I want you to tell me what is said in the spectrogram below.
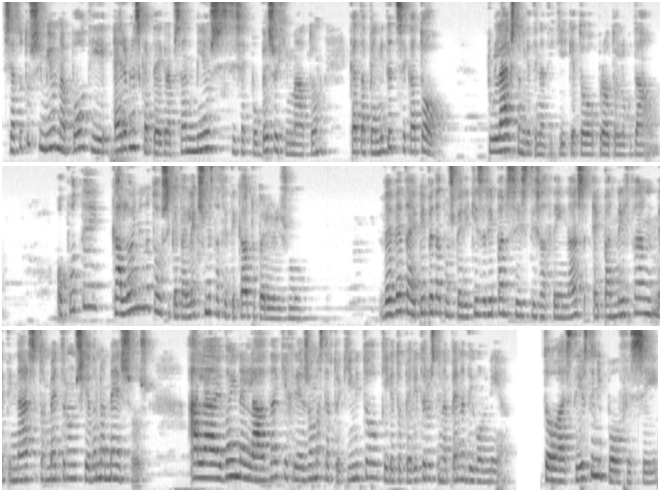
σε αυτό το σημείο να πω ότι οι έρευνες κατέγραψαν μείωση στις εκπομπές οχημάτων κατά 50%, τουλάχιστον για την Αττική και το πρώτο lockdown. Οπότε, καλό είναι να το συγκαταλέξουμε στα θετικά του περιορισμού. Βέβαια, τα επίπεδα ατμοσφαιρικής ρήπανσης της Αθήνας επανήλθαν με την άρση των μέτρων σχεδόν αμέσως, αλλά εδώ είναι Ελλάδα και χρειαζόμαστε αυτοκίνητο και για το περίπτερο στην απέναντι γωνία. Το αστείο στην υπόθεση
